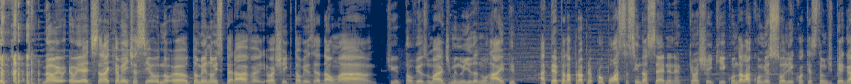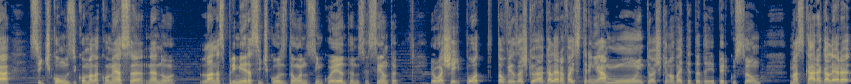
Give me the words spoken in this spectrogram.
não, eu, eu ia adicionar que realmente assim, eu, eu também não esperava, eu achei que talvez ia dar uma. talvez uma diminuída no hype. Até pela própria proposta, assim, da série, né? Que eu achei que quando ela começou ali com a questão de pegar sitcoms e como ela começa, né, no, lá nas primeiras sitcoms, então, anos 50, anos 60, eu achei, pô, talvez acho que a galera vai estranhar muito, eu acho que não vai ter tanta repercussão. Mas, cara, a galera.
